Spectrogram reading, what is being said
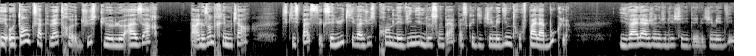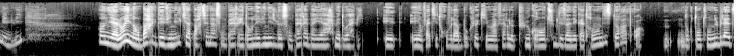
et autant que ça peut être juste le, hasard. Par exemple, Rimka, ce qui se passe, c'est que c'est lui qui va juste prendre les vinyles de son père parce que DJ Mehdi ne trouve pas la boucle. Il va aller à Gennevilliers chez DJ Mehdi, mais lui, en y allant, il embarque des vinyles qui appartiennent à son père. Et dans les vinyles de son père, eh ben, il y a Ahmed Wahbi. Et, et, en fait, il trouve la boucle qui va faire le plus grand tube des années 90 de rap, quoi donc Tonton du Bled.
